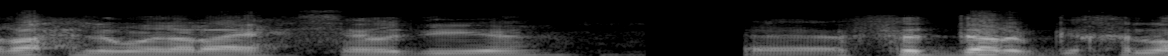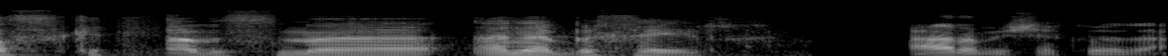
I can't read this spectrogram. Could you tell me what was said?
رحلة وأنا رايح السعودية. في الدرب خلصت كتاب اسمه أنا بخير. عربي شكله ذا.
